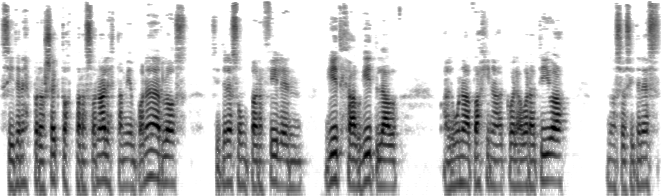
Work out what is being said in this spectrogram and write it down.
si tenés proyectos personales también ponerlos, si tenés un perfil en GitHub, GitLab, alguna página colaborativa, no sé si tenés,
